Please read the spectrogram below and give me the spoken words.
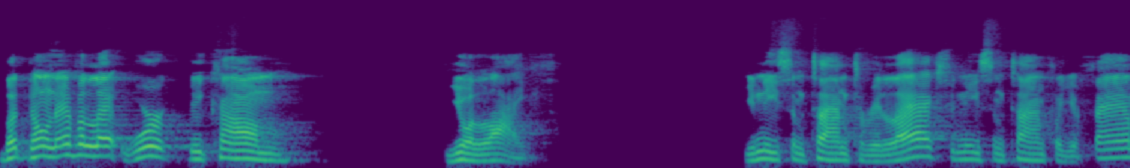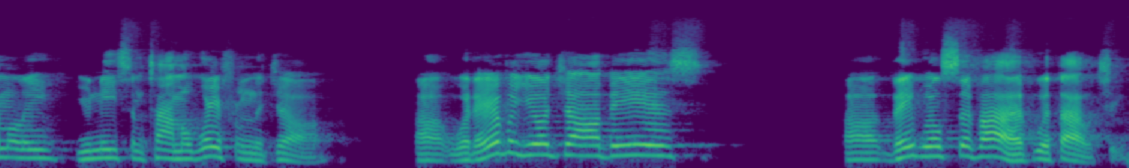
but don't ever let work become your life. You need some time to relax. You need some time for your family. You need some time away from the job. Uh, whatever your job is, uh, they will survive without you.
